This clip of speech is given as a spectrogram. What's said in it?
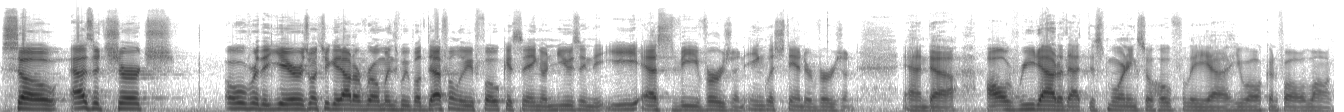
So, as a church, over the years, once we get out of Romans, we will definitely be focusing on using the ESV version, English Standard Version. And uh, I'll read out of that this morning, so hopefully uh, you all can follow along.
